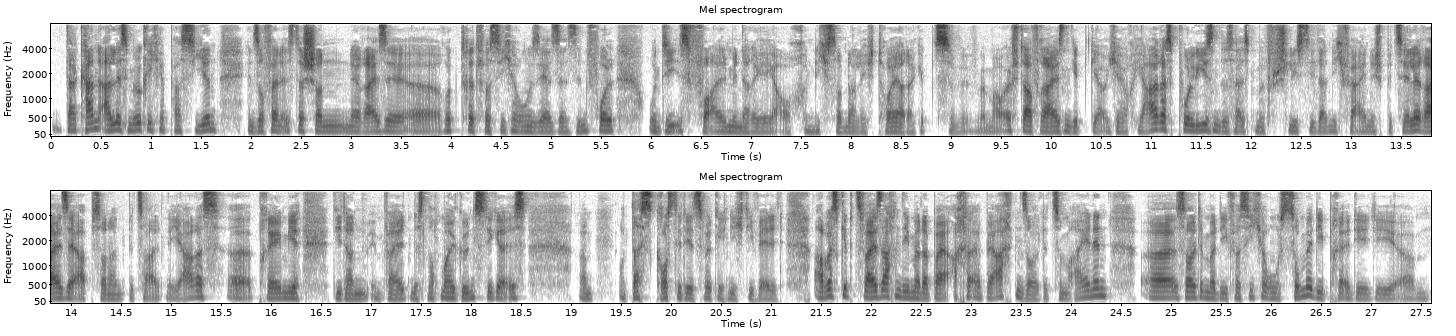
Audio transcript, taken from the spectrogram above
da kann alles Mögliche passieren. Insofern ist das schon eine Reiserücktrittversicherung äh, sehr, sehr sinnvoll und die ist vor allem in der Regel auch nicht sonderlich teuer. Da gibt's, wenn man öfter auf Reisen gibt, ja auch Jahrespolisen. Das heißt, man schließt die dann nicht für eine spezielle Reise ab, sondern bezahlt eine Jahresprämie, die dann im Verhältnis nochmal günstiger ist. Ähm, und das kostet jetzt wirklich nicht die Welt. Aber es gibt zwei Sachen, die man dabei äh, beachten sollte. Zum einen äh, sollte man die Versicherungssumme, die, die, die, ähm,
